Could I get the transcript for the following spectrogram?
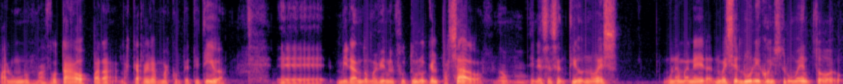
alumnos más dotados para las carreras más competitivas, eh, mirando más bien el futuro que el pasado. ¿no? Mm. En ese sentido no es una manera, no es el único instrumento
